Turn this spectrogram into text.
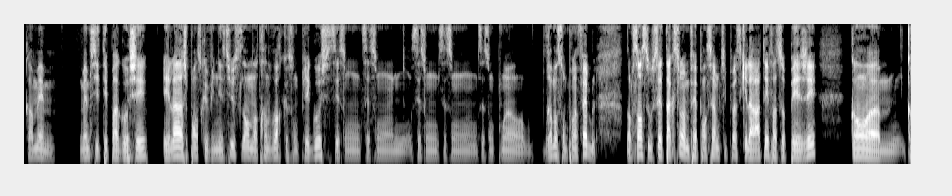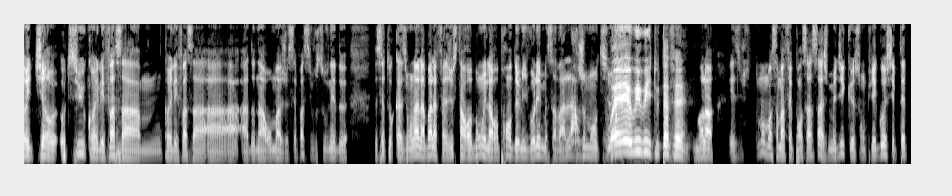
quand même, même si t'es pas gaucher, et là, je pense que Vinicius, là, on est en train de voir que son pied gauche, c'est son, c'est son, c'est son, c'est son, c'est son point, vraiment son point faible, dans le sens où cette action, elle me fait penser un petit peu à ce qu'il a raté face au PSG quand euh, quand il tire au-dessus, quand il est face à quand il est face à, à, à Donnarumma. Je sais pas si vous vous souvenez de, de cette occasion-là. La balle a fait juste un rebond, il la reprend en demi-volée, mais ça va largement au-dessus. Ouais, oui, oui, tout à fait. Voilà. Et justement, moi, ça m'a fait penser à ça. Je me dis que son pied gauche, c'est peut-être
